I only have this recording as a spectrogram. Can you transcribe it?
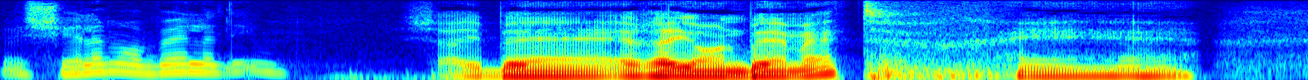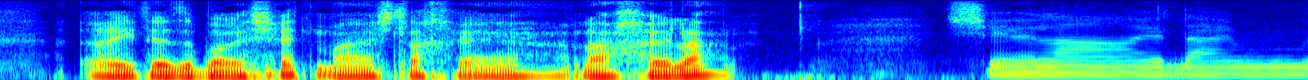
ושיהיה להם הרבה ילדים. שי בהיריון באמת, אה, ראית את זה ברשת, מה יש לך אה, לאחל לה? שיהיה לה ידיים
